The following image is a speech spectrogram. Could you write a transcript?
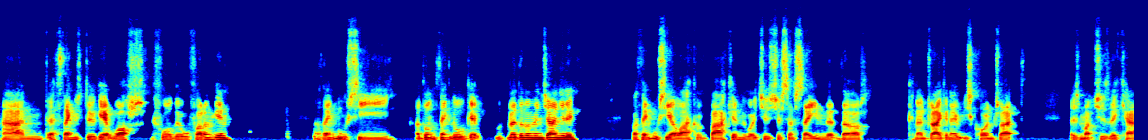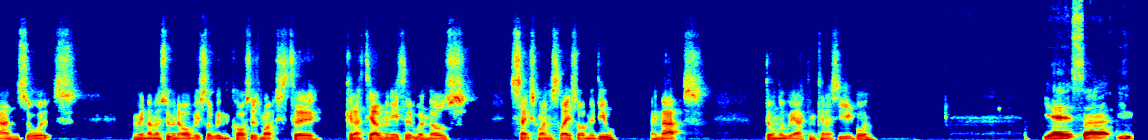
And if things do get worse before the Old Firm game, I think we'll see. I don't think they'll get rid of him in January. I think we'll see a lack of backing, which is just a sign that they're kind of dragging out his contract as much as they can. So it's, I mean, I'm assuming it obviously wouldn't cost as much to kind of terminate it when there's six months left on the deal, and that's the only way I can kind of see it going. Yeah, it's uh, you,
